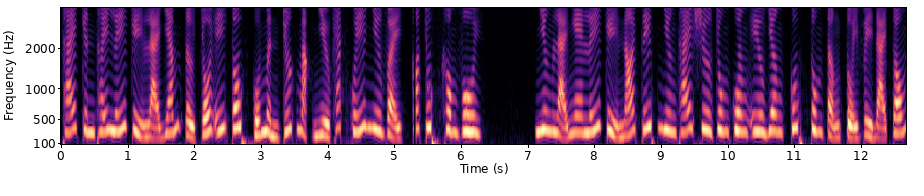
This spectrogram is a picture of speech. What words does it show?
Thái Kinh thấy Lý Kỳ lại dám từ chối ý tốt của mình trước mặt nhiều khách quý như vậy, có chút không vui. Nhưng lại nghe Lý Kỳ nói tiếp, nhưng Thái sư Trung Quân yêu dân cút tung tận tụy vì đại tống.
